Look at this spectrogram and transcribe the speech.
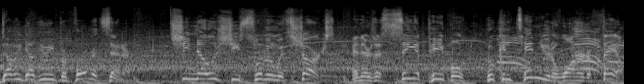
WWE Performance Center. She knows she's swimming with sharks, and there's a sea of people who continue to want her to fail.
